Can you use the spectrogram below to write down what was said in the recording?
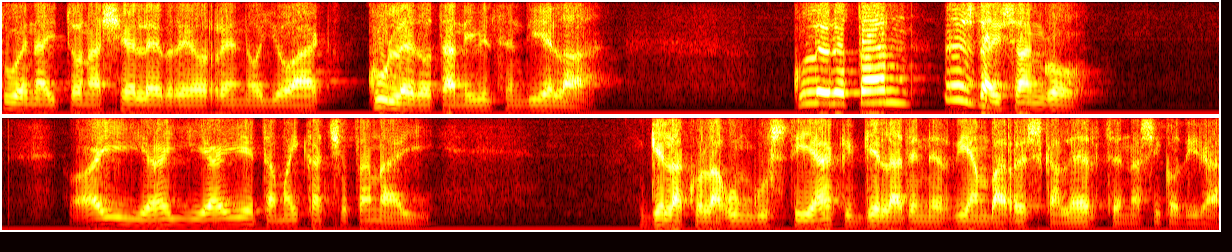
zuen aitona xelebre horren oioak kulerotan ibiltzen diela. Kulerotan ez da izango, ai, ai, ai, eta maikatxotan ai. Gelako lagun guztiak gelaren erdian barrezka lehertzen hasiko dira.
